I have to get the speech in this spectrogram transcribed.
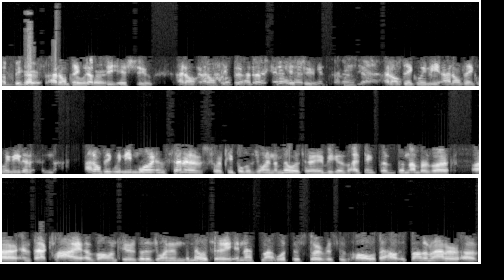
a bigger That's, I don't think military. that's the issue. I don't. I don't think that that's the issue. Yeah. I don't think we need. I don't think we need. A, I don't think we need more incentives for people to join the military because I think the the numbers are are in fact high of volunteers that are joining the military, and that's not what this service is all about. It's not a matter of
